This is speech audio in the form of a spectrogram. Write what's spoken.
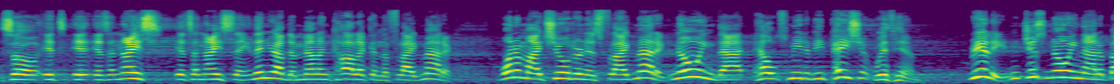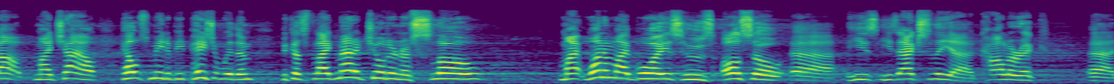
So it's, it, it's, a nice, it's a nice thing. And then you have the melancholic and the phlegmatic. One of my children is phlegmatic. Knowing that helps me to be patient with him. Really, just knowing that about my child helps me to be patient with him because phlegmatic children are slow. My, one of my boys, who's also, uh, he's, he's actually a choleric uh,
